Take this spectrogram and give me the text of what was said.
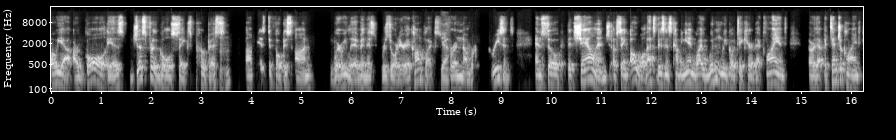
oh yeah our goal is just for the goal's sake's purpose Mhm. um, is to focus on where we live in this resort area complex Yeah. for a number of reasons. And so the challenge of saying, oh, well, that's business coming in. Why wouldn't we go take care of that client or that potential client,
